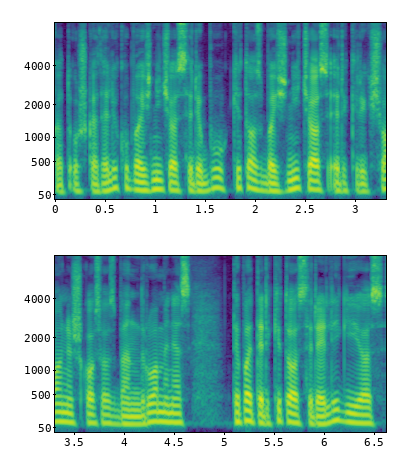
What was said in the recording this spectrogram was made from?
kad už katalikų bažnyčios ribų kitos bažnyčios ir krikščioniškosios bendruomenės, taip pat ir kitos religijos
